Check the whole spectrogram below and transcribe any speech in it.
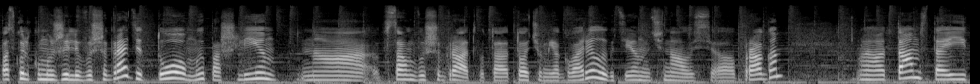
Поскольку мы жили в Вышеграде, то мы пошли на, в сам Вышеград, вот то, о чем я говорила, где начиналась Прага. Там стоит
